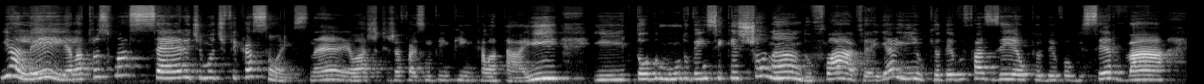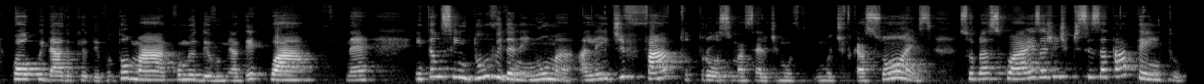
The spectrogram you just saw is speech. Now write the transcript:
E a lei, ela trouxe uma série de modificações, né? Eu acho que já faz um tempinho que ela está aí e todo mundo vem se questionando, Flávia, e aí, o que eu devo fazer, o que eu devo observar, qual cuidado que eu devo tomar, como eu devo me adequar, né? Então, sem dúvida nenhuma, a lei de fato trouxe uma série de modificações sobre as quais a gente precisa estar atento.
